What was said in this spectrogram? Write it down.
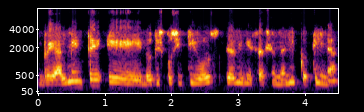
realmente eh, los dispositivos de administración de nicotina,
